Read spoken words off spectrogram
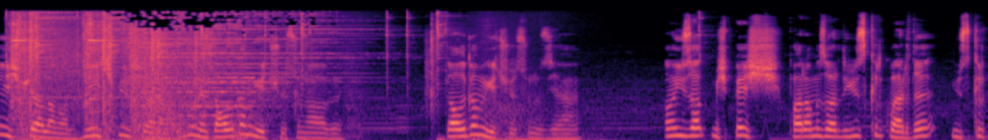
hiçbir şey alamadım. Hiçbir şey alamadım. Bu ne? Dalga mı geçiyorsun abi? Dalga mı geçiyorsunuz ya? Ama 165 paramız vardı. 140 vardı. 140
